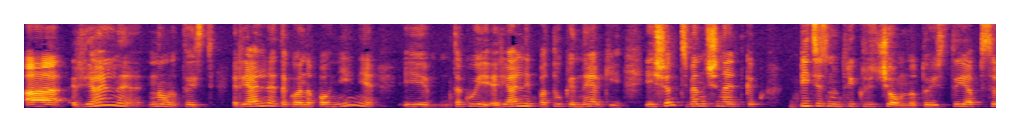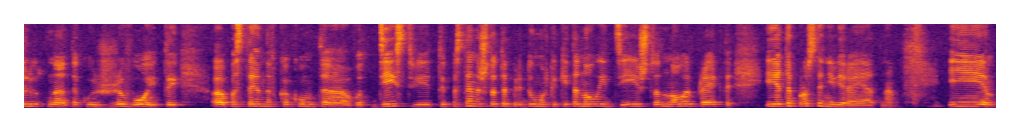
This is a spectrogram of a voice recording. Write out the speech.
а реальное, ну, то есть реальное такое наполнение и такой реальный поток энергии. И еще тебя начинает как бить изнутри ключом, ну, то есть ты абсолютно такой живой, ты э, постоянно в каком-то вот действии, ты постоянно что-то придумаешь, какие-то новые идеи, что-то новые проекты. И это просто невероятно. И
